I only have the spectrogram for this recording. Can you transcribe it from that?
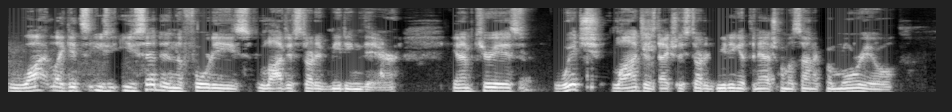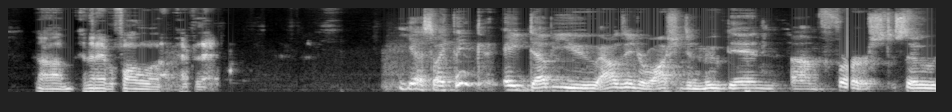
what like it's you, you said in the 40s lodges started meeting there, and I'm curious which lodges actually started meeting at the National Masonic Memorial, um, and then I have a follow up after that. Yeah, so I think AW Alexander Washington moved in um, first. So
